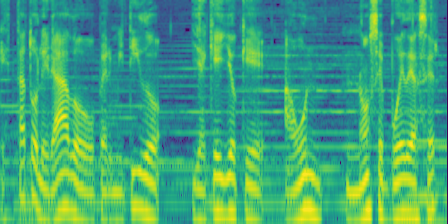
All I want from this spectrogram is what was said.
está tolerado o permitido y aquello que aún no se puede hacer?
